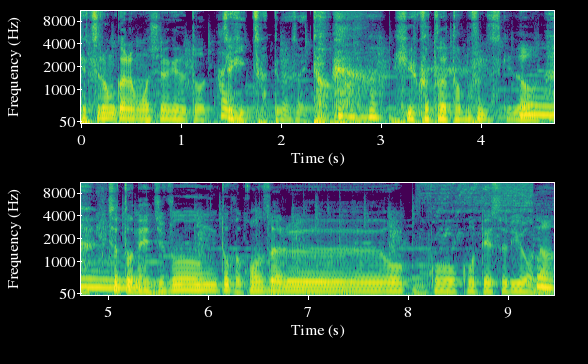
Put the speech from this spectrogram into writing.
結論から申し上げると、はい。ぜひ使ってくださいと いうことだと思うんですけどうん。ちょっとね自分とかコンサルをこう肯定するような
